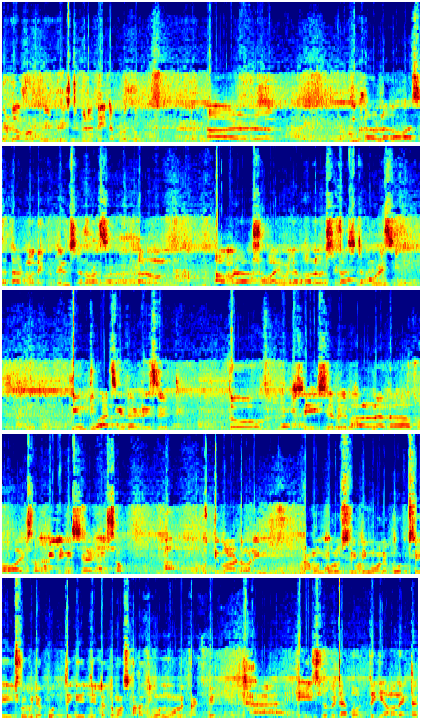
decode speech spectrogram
দুর্গাপুর ফিল্ম ফেস্টিভ্যালেতে এটা প্রথম। আর ভালো লাগাও আছে তার মধ্যে একটু টেনশনও আছে কারণ আমরা সবাই মিলে ভালোবেসে কাজটা করেছি কিন্তু আজকে তার রেজাল্ট তো সেই হিসেবে ভালো লাগা ভয় সব মিলেমিশে আর কি সব উদ্দীপনাটা অনেক। এমন কোনো স্মৃতি মনে পড়ছে এই ছবিটা করতে গিয়ে যেটা তোমার সারা জীবন মনে থাকবে? হ্যাঁ এই ছবিটা করতে গিয়ে আমাদের একটা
